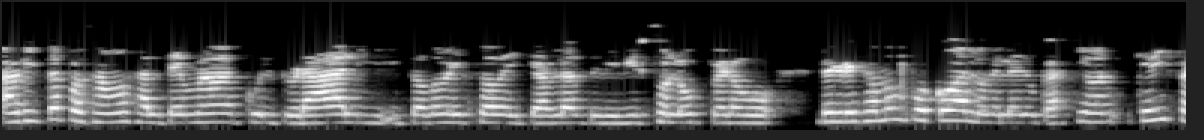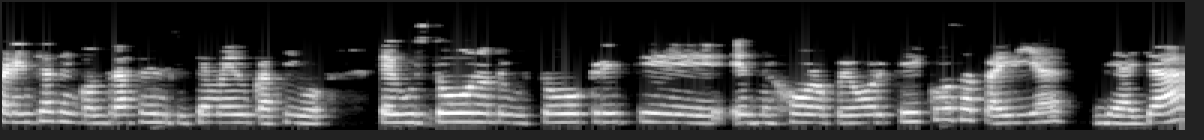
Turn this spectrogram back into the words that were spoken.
Ahorita pasamos al tema cultural y, todo eso de que hablas de vivir solo, pero regresando un poco a lo de la educación, ¿qué diferencias encontraste en el sistema educativo? ¿Te gustó o no te gustó? ¿Crees que es mejor o peor? ¿Qué cosa traerías de allá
